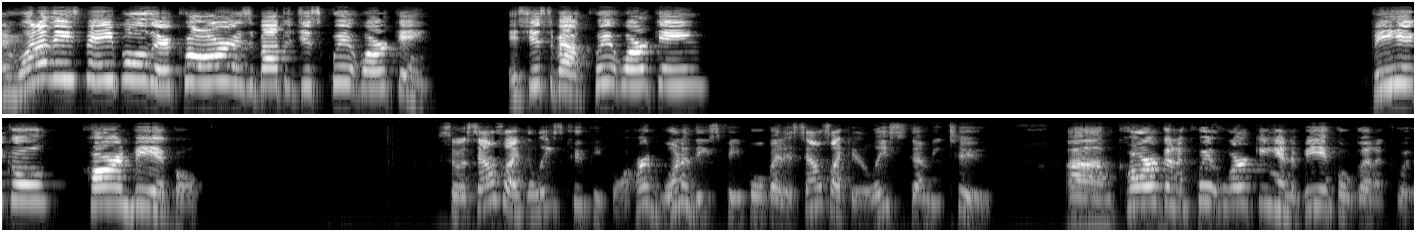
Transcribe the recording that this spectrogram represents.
And one of these people, their car is about to just quit working. It's just about quit working. Vehicle, car, and vehicle. So it sounds like at least two people. I heard one of these people, but it sounds like at least going to be two. Um, car going to quit working and a vehicle going to quit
